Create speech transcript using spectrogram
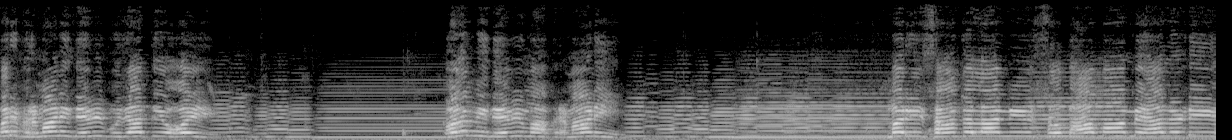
મારી બ્રહ્માણી દેવી પૂજાતી હોય. કળની દેવી માં પ્રમાણી મારી સાંદલાની શોભામાં મેલડી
